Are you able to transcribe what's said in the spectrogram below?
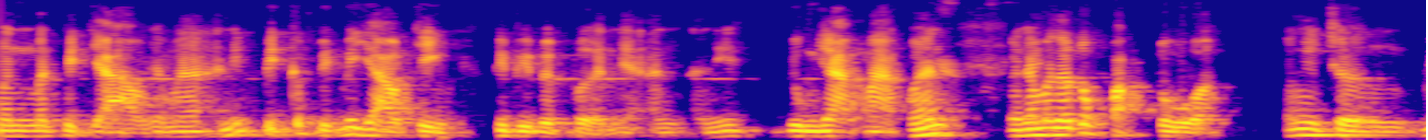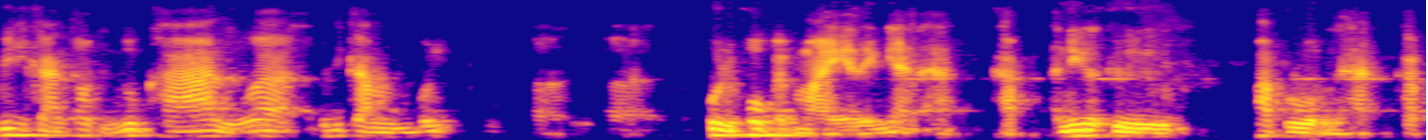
มันมันปิดยาวใช่ไหมอันนี้ปิดก็ปิดไม่ยาวจริงปิดปิดเปิดเนี่ยอันอันนี้ยุ่งยากมากเพราะฉะนั้นมันทำให้เราต้องปรับตัว ทั้งในเชิงวิธีการเข้าถึงลูกค้า หรือว่าพฤติกรรมผู้บริโภคแบบใหม่อะไรเงี้ยนะครับ อันนี้ก็คือภาพรวมนะฮะครับ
